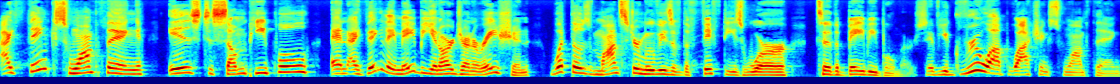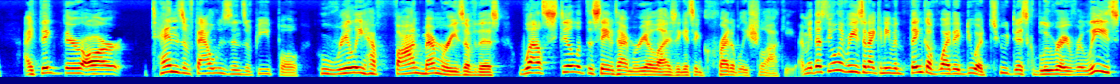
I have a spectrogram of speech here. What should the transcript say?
I think Swamp Thing is to some people, and I think they may be in our generation, what those monster movies of the 50s were to the baby boomers. If you grew up watching Swamp Thing, I think there are tens of thousands of people who really have fond memories of this while still at the same time realizing it's incredibly schlocky. I mean, that's the only reason I can even think of why they do a two disc Blu-ray release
